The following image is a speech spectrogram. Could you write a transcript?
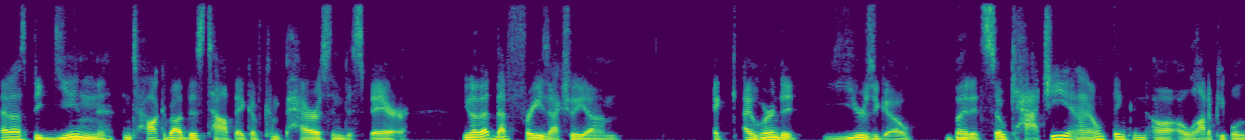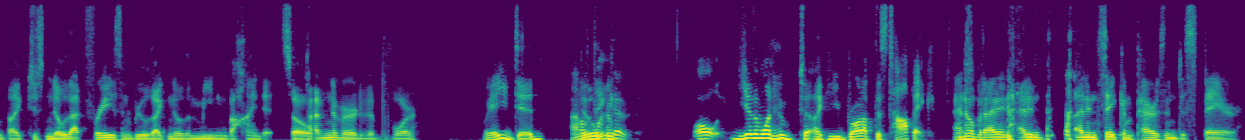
let us begin and talk about this topic of comparison despair. You know that that phrase actually, um, I, I learned it years ago, but it's so catchy, and I don't think uh, a lot of people like just know that phrase and really like know the meaning behind it. So, I've never heard of it before. well, yeah, you did. I don't think. I, Oh, you're the one who like you brought up this topic. I know, but I didn't. I didn't. I didn't say comparison despair.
